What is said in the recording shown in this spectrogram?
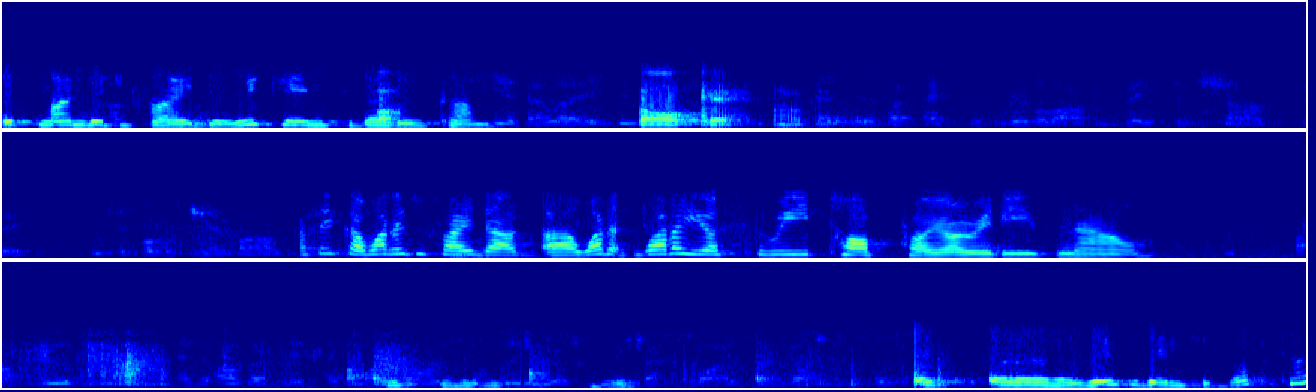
It's Monday to Friday. Weekends doesn't come. Okay. okay. I think I wanted to find out uh, what what are your three top priorities now? As a resident doctor,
